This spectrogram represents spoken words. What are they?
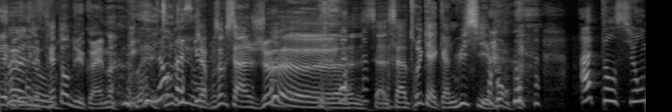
Vous peut, êtes nous. très tendu quand même. Non, parce J'ai l'impression que c'est un jeu, euh, c'est un, c'est un truc avec un huissier. Bon, Attention,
